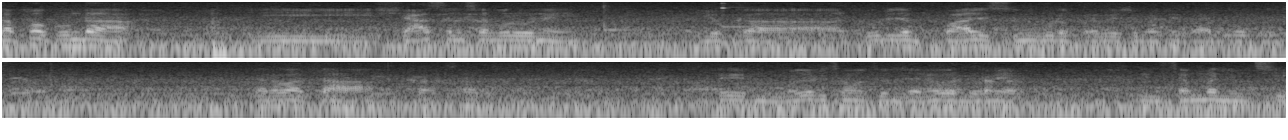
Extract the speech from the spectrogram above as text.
తప్పకుండా ఈ శాసనసభలోనే ఈ యొక్క టూరిజం పాలసీని కూడా ప్రవేశపెట్టే కార్యక్రమం చేస్తాం తర్వాత మొదటి సంవత్సరం జనవరిలోనే దీనికి సంబంధించి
